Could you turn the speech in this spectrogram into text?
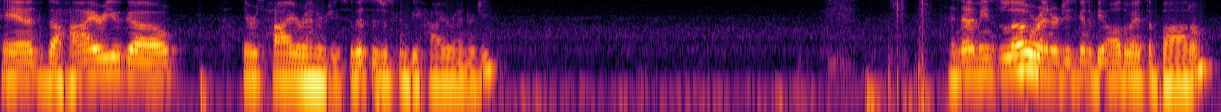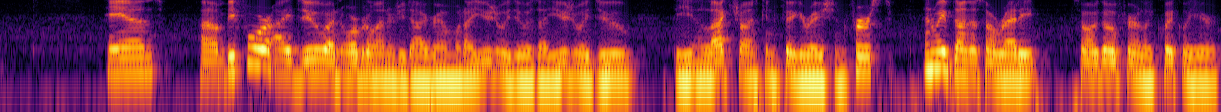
And the higher you go, there's higher energy. So this is just going to be higher energy. And that means lower energy is going to be all the way at the bottom. And um, before I do an orbital energy diagram, what I usually do is I usually do the electron configuration first, and we've done this already, so I'll go fairly quickly here.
